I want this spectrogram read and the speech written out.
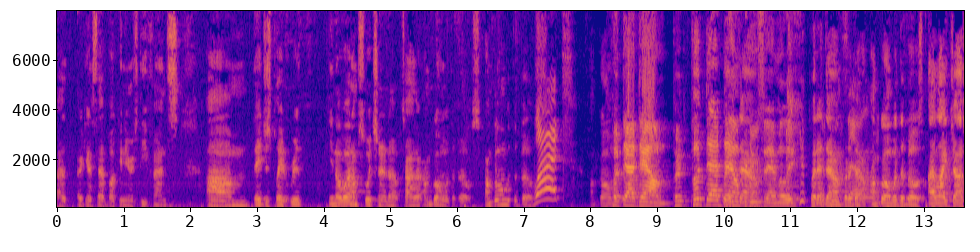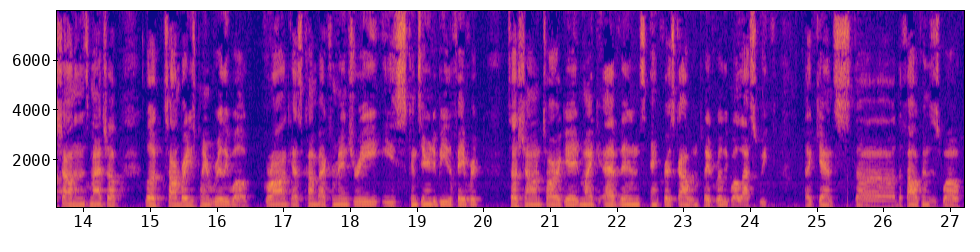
uh, against that Buccaneers defense. Um, they just played real. You know what? I'm switching it up, Tyler. I'm going with the Bills. I'm going with the Bills. What? I'm going. Put that down. Put put that put down, down, producer Emily. Put it down. Put it down. I'm going with the Bills. I like Josh Allen in this matchup. Look, Tom Brady's playing really well. Gronk has come back from injury. He's continued to be the favorite touchdown target. Mike Evans and Chris Godwin played really well last week against uh, the Falcons as well.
